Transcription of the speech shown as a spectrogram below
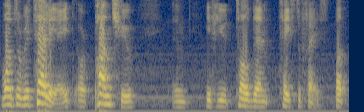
want to retaliate or punch you um, if you told them face to face. But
